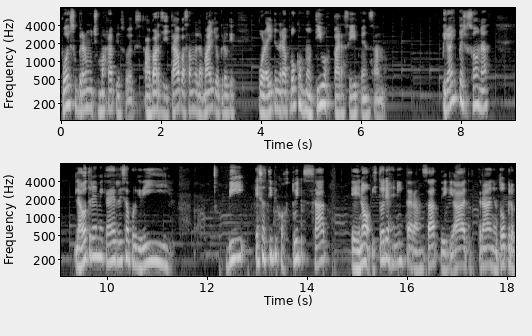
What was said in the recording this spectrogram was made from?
puede superar mucho más rápido a su ex. Aparte, si estaba pasándola mal, yo creo que por ahí tendrá pocos motivos para seguir pensando. Pero hay personas. La otra me caí de risa porque vi. Vi esos típicos tweets sad. Eh, no, historias en Instagram sad de que, ah, te extraño, todo, pero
